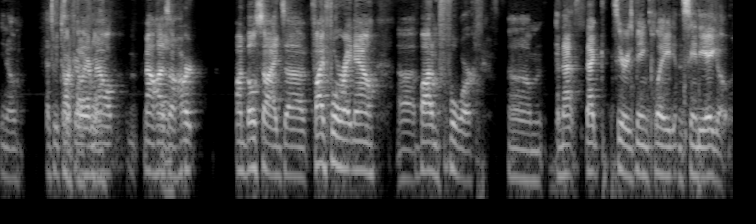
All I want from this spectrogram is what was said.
you know as we talked So earlier. Mal Mal has Yeah. a heart on both sides. Uh, five four right now, uh, bottom four, um, and that that series being played in San Diego.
